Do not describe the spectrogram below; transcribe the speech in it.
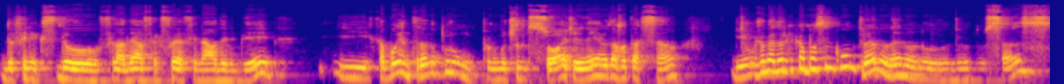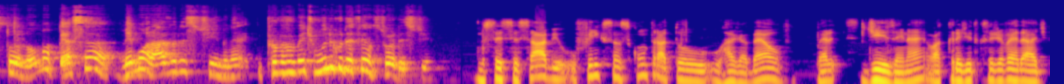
do Phoenix, do Philadelphia, que foi a final da NBA, e acabou entrando por um, por um motivo de sorte, ele nem era da rotação. E um jogador que acabou se encontrando né, no, no, no, no Suns se tornou uma peça memorável desse time, né? E provavelmente o único defensor desse time. Não sei se você sabe, o Phoenix Suns contratou o Rajabel, dizem, né? Eu acredito que seja verdade.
